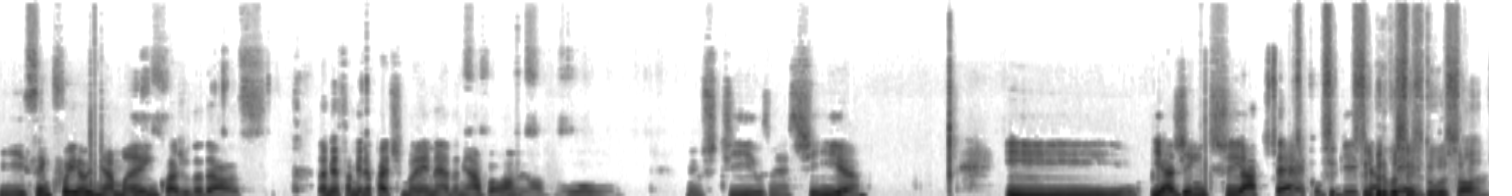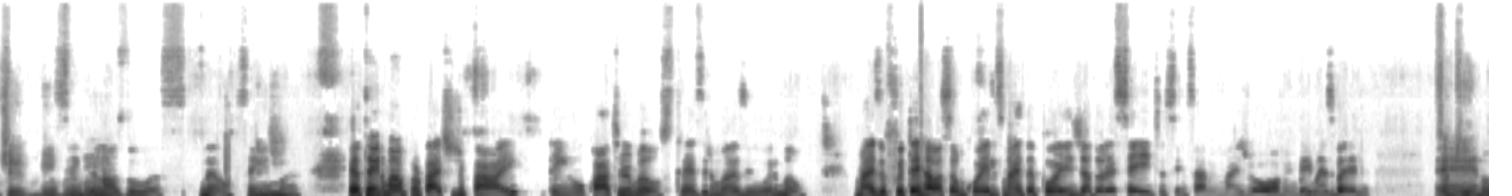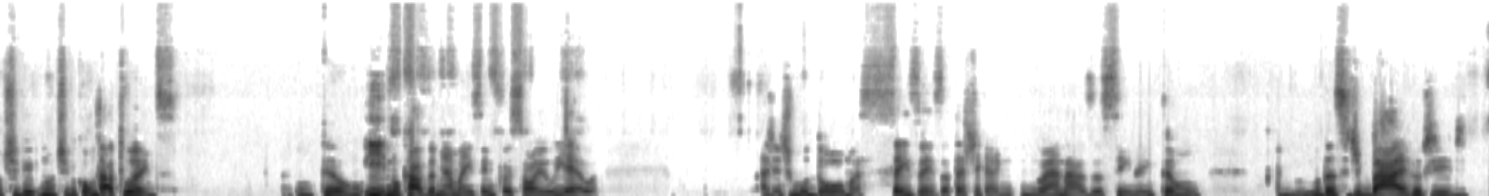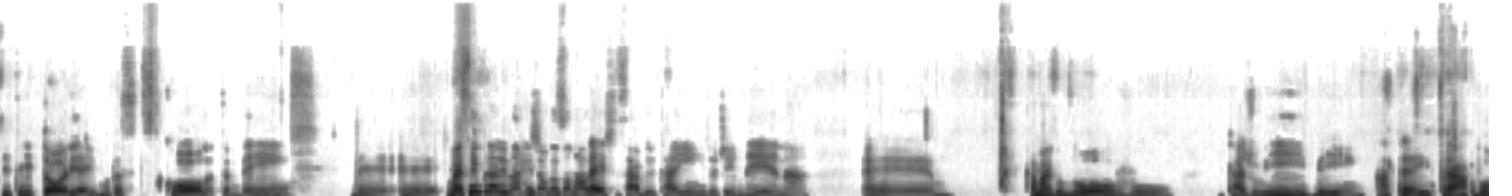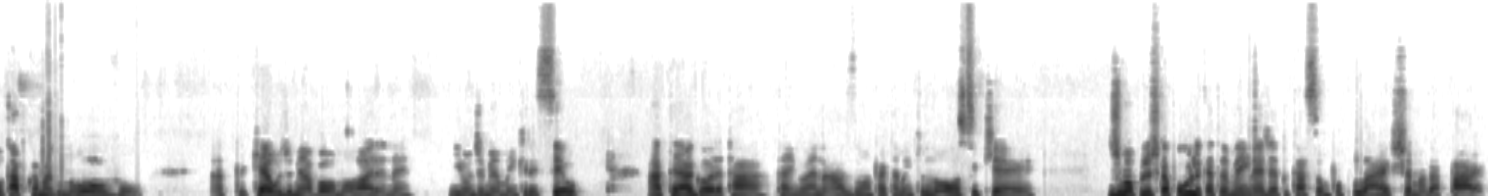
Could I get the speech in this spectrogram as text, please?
E sempre fui eu e minha mãe, com a ajuda das, da minha família, parte mãe, né? Da minha avó, meu avô, meus tios, minha tia. E, e a gente até conseguir. Sempre vocês duas só? Não tinha nenhuma sempre irmã? Sempre nós duas. Não, sem Entendi. irmã. Eu tenho irmã por parte de pai, tenho quatro irmãos, três irmãs e um irmão. Mas eu fui ter relação com eles mais depois de adolescente, assim, sabe? Mais jovem, bem mais velha. É, não, tive, não tive contato antes. Então, e no caso da minha mãe sempre foi só eu e ela. A gente mudou umas seis vezes até chegar em, em Guaianazes, assim, né? Então, mudança de bairro, de, de, de território, e aí mudança de escola também. Nossa. Né? É, mas sempre ali na região da Zona Leste, sabe? Do Itaim, Jardim Helena, é, Camargo Novo, Itajuíbe, até ir para voltar para Camargo Novo, que é onde minha avó mora, né? E onde minha mãe cresceu. Até agora tá, tá em Guanás, um apartamento nosso, que é de uma política pública também, né? De habitação popular, chama da PAR,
